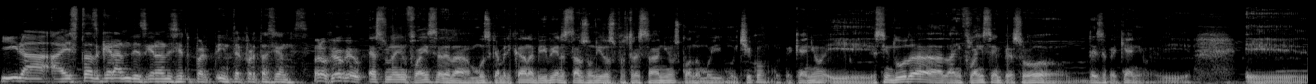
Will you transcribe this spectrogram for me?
ir a, estas grandes, grandes interpre- interpretaciones? Bueno, creo que es una influencia de la música americana. Viví en Estados Unidos por tres años cuando muy, muy chico, muy pequeño, y sin duda la influencia empezó desde pequeño. Y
